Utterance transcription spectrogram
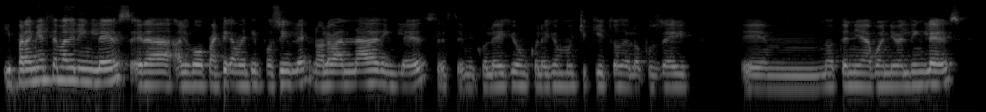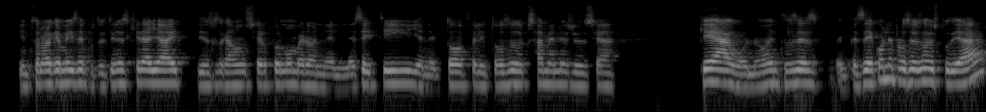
Y para mí el tema del inglés era algo prácticamente imposible, no hablaba nada de inglés. Este, mi colegio, un colegio muy chiquito del Opus Dei, Em, no tenía buen nivel de inglés. Y entonces lo que me dice, pues te tienes que ir allá y tienes que sacar un cierto número en el SAT y en el TOEFL y todos esos exámenes. Yo decía, ¿qué hago? ¿no? Entonces empecé con el proceso de estudiar.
